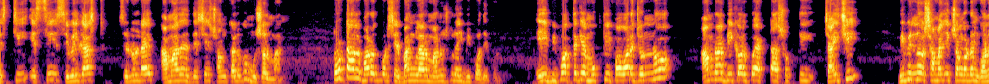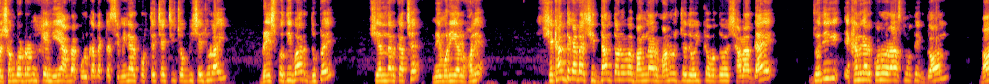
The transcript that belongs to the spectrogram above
ST SC civil caste schedule type আমাদের দেশের সংখ্যালঘু মুসলমান। টোটাল ভারতবর্ষের বাংলার মানুষগুলো এই বিপদে পড়বে। এই বিপদ থেকে মুক্তি পাওয়ার জন্য আমরা বিকল্প একটা শক্তি চাইছি বিভিন্ন সামাজিক সংগঠন, গণসংগঠনকে নিয়ে আমরা কলকাতা একটা সেমিনার করতে চাইছি চব্বিশে জুলাই, বৃহস্পতিবার দুটোই শিয়ালদার কাছে মেমোরিয়াল হলে সেখান থেকে একটা সিদ্ধান্ত নেবে, বাংলার মানুষ যদি ঐক্যবদ্ধভাবে সাড়া দেয়, যদি এখানকার কোনো রাজনৈতিক দল বা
